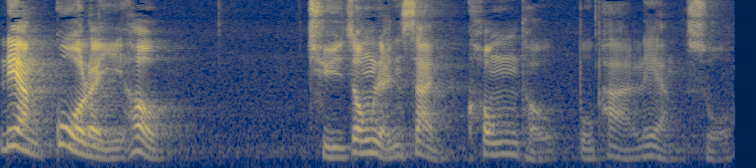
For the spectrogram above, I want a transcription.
量过了以后，曲终人散，空头不怕量缩。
